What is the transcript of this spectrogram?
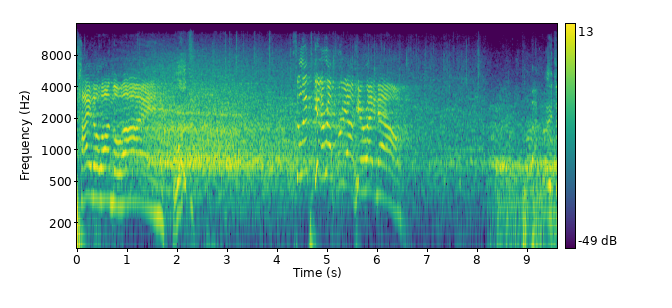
title on the line. What? So let's get a referee out here right now. AJ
